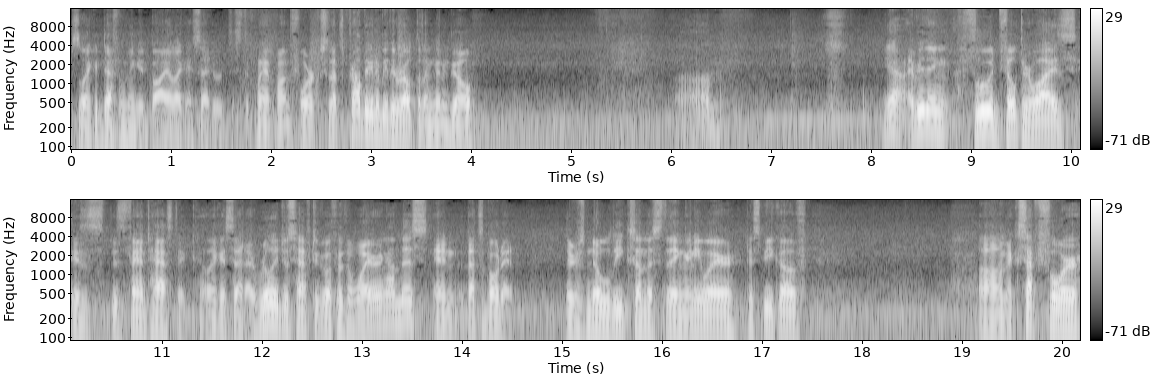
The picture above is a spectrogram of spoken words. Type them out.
so I could definitely get by, like I said, with just the clamp-on fork. So that's probably going to be the route that I'm going to go. Um, yeah, everything fluid filter wise is, is fantastic. Like I said, I really just have to go through the wiring on this and that's about it. There's no leaks on this thing anywhere to speak of. Um, except for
